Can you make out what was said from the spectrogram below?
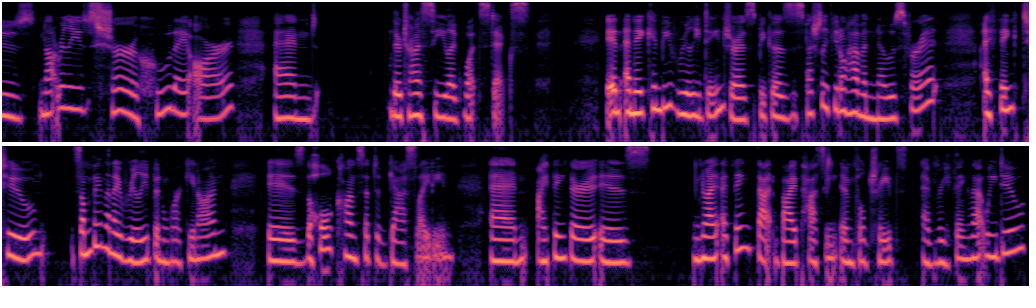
who's not really sure who they are and they're trying to see like what sticks and and it can be really dangerous because especially if you don't have a nose for it i think too something that i've really been working on is the whole concept of gaslighting and i think there is you know, I, I think that bypassing infiltrates everything that we do.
